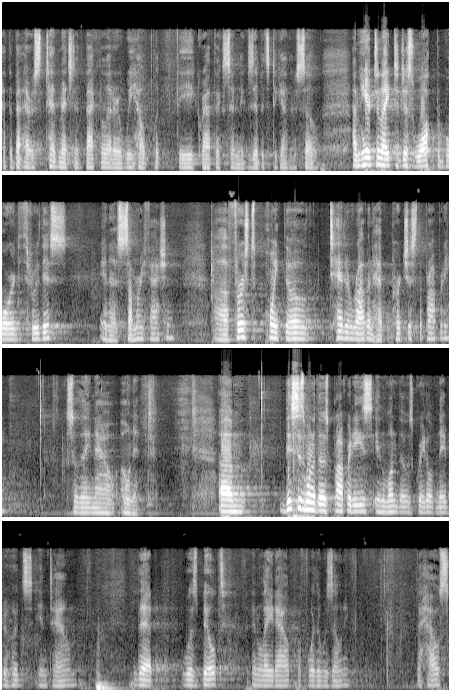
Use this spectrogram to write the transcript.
at the, ba- or as Ted mentioned at the back of the letter, we helped put the graphics and exhibits together. So I'm here tonight to just walk the board through this in a summary fashion. Uh, First point, though, Ted and Robin have purchased the property, so they now own it. Um, This is one of those properties in one of those great old neighborhoods in town that was built and laid out before there was zoning. The house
